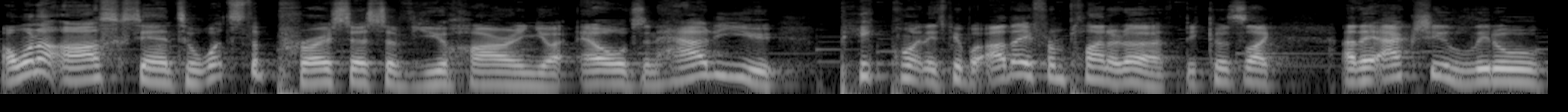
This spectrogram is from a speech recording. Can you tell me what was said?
I want to ask Santa, what's the process of you hiring your elves, and how do you pinpoint these people? Are they from planet Earth? Because like, are they actually little,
